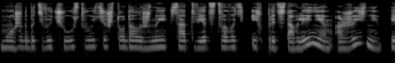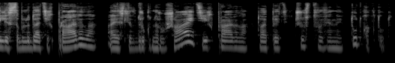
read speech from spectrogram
Может быть, вы чувствуете, что должны соответствовать их представлениям о жизни или соблюдать их правила, а если вдруг нарушаете их правила, то опять чувство вины тут как тут.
